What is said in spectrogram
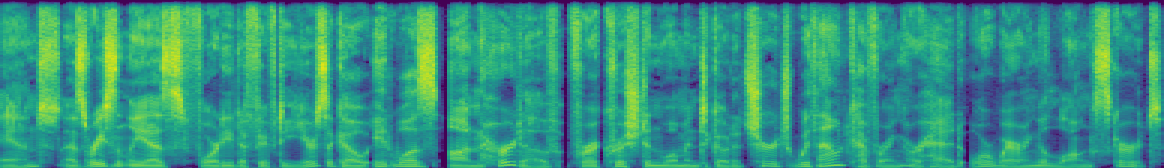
And as recently as 40 to 50 years ago, it was unheard of for a Christian woman to go to church without covering her head or wearing a long skirt.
